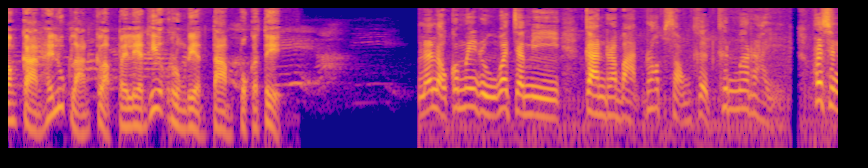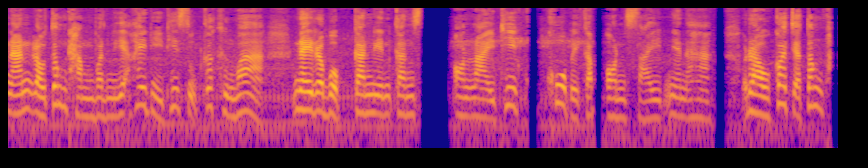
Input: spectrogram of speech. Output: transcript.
ต้องการให้ลูกหลานกลับไปเรียนที่โรงเรียนตามปกติ แล้วเราก็ไม่รู้ว่าจะมีการระบาดรอบสองเกิดขึ้นเมื่อไหร่ เพราะฉะนั้นเราต้องทำวันนี้ให้ดีที่สุดก็คือว่า ในระบบการเรียนการสอนออนไลน์ที่คู่ไปกับออนไซต์เนี่ยนะคะเราก็จะต้องพั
